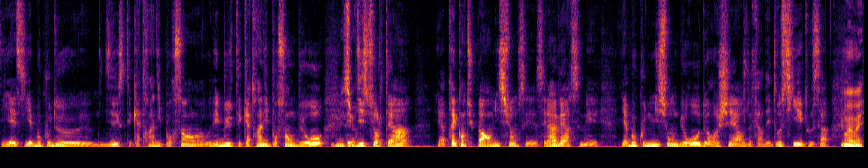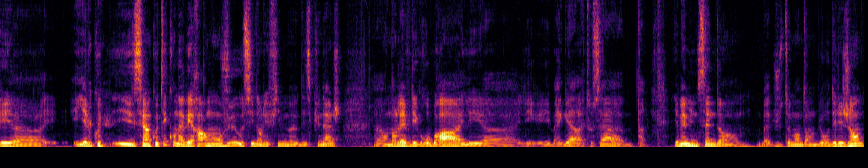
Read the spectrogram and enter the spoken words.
il y, a, il y a beaucoup de. Il disait que c'était 90%. Au début, c'était 90% au bureau Bien et sûr. 10 sur le terrain. Et après, quand tu pars en mission, c'est c'est l'inverse. Mais il y a beaucoup de missions de bureau, de recherche, de faire des dossiers et tout ça. Ouais, ouais. Et, euh, y a le c'est un côté qu'on avait rarement vu aussi dans les films d'espionnage. Euh, on enlève les gros bras et les, euh, les, bagarres et tout ça. Il y a même une scène dans, bah, justement dans le bureau des légendes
